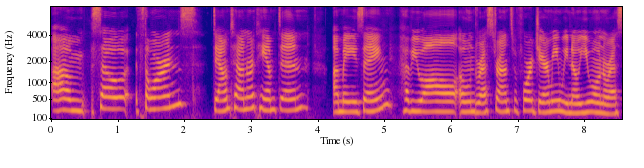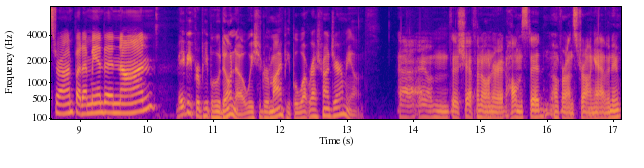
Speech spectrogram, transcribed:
um, so, Thornes, downtown Northampton, amazing. Have you all owned restaurants before? Jeremy, we know you own a restaurant, but Amanda and Nan, Maybe for people who don't know, we should remind people what restaurant Jeremy owns. Uh, I am the chef and owner at Homestead over on Strong Avenue.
